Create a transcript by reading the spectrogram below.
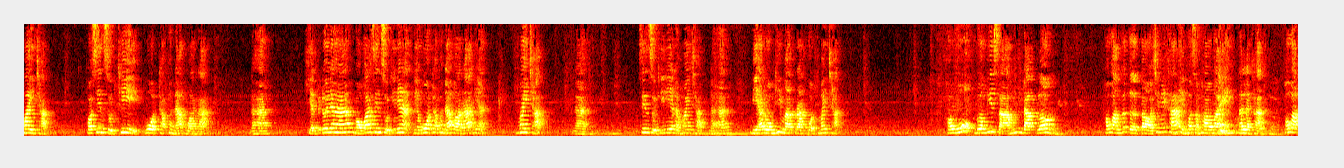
ไม่ชัด เพราะสิ้นสุดที่โวทัพนวาระนะคะ เขียนไปด้วยนะฮะบอกว่าสิ้นสุดที่เนี่ยเนี่ยโวทัพนวาระเนี่ยไม่ชัดนะสิ้นสุดที่เนี่ยนะไม่ชัดนะฮะมีอารมณ์ที่มาปรากฏไม่ชัดพวุดวงที่สามดับลงพวังก็เกิดต่อใช่ไหมคะ เห็นพอสำเพาไหมนั่นแหละค่ะพวัง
